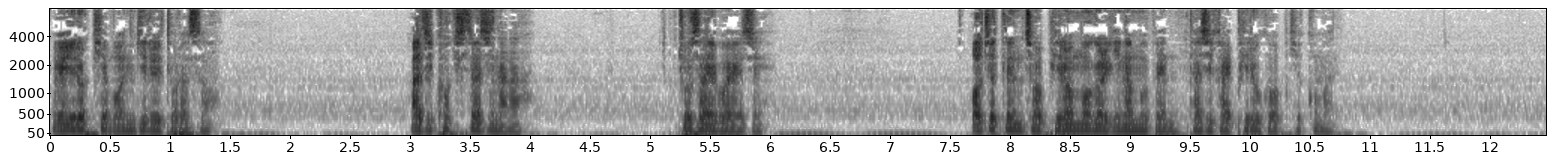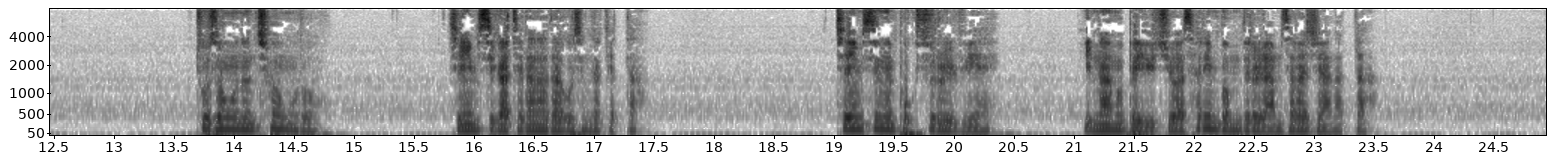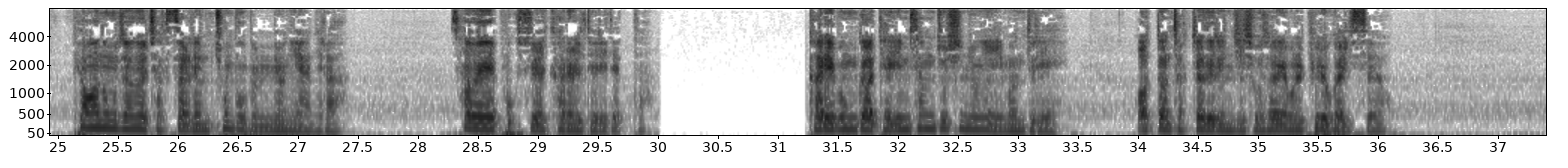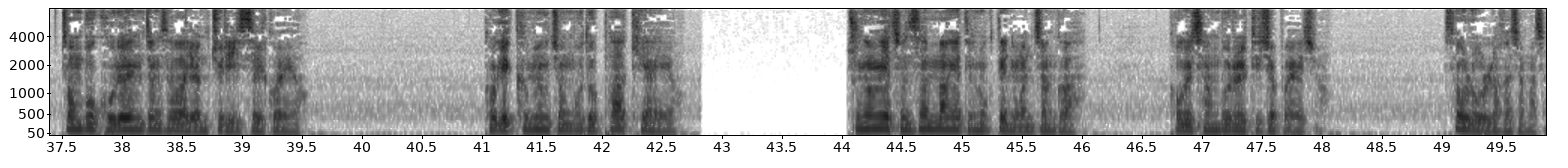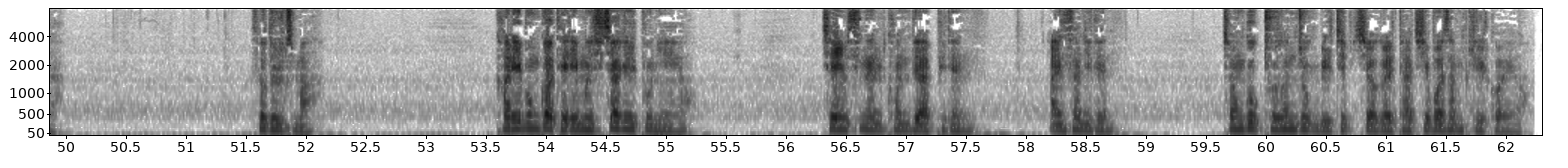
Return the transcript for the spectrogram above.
왜 이렇게 먼 길을 돌아서 아직 확실하진 않아. 조사해봐야지. 어쨌든 저 빌어먹을 이나무벤 다시 갈 필요가 없겠구만. 조성우는 처음으로 제임스가 대단하다고 생각했다. 제임스는 복수를 위해 이나무배 유지와 살인범들을 암살하지 않았다. 평화농장을 작살낸 총부 몇 명이 아니라 사회의 복수의 칼을 들이댔다. 가리봉과 대림 상조 신용의 임원들이 어떤 작자들인지 조사해 볼 필요가 있어요. 전부 고려행정사와 연줄이 있을 거예요. 거기에 금융정보도 파악해야 해요. 중앙의 전산망에 등록된 원장과 거기 장부를 뒤져봐야죠. 서울로 올라가자마자. 서둘지 마. 가리봉과 대림은 시작일 뿐이에요. 제임스는 건대 앞이든 안산이든 전국 조선족 밀집 지역을 다 집어삼킬 거예요.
